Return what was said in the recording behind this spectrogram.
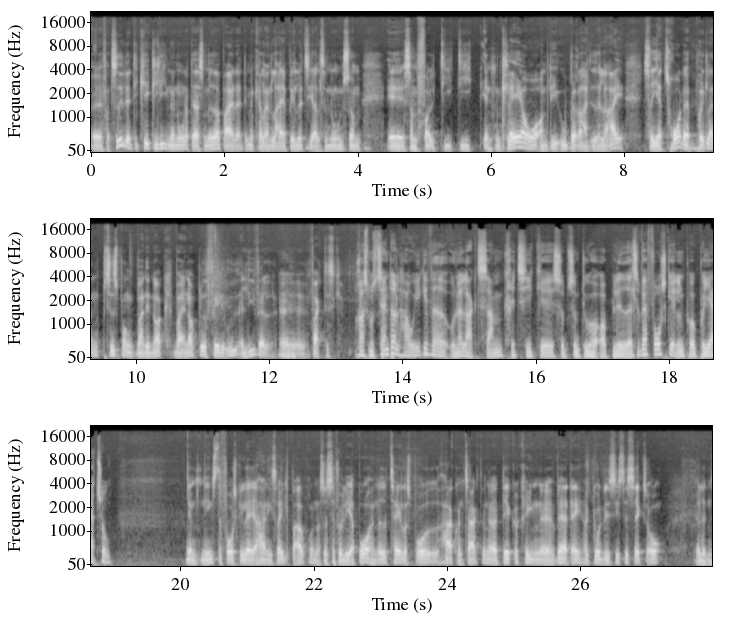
øh, fra tidligere, de kan ikke lide, når nogle af deres medarbejdere, det man kalder en liability, altså nogen, som, øh, som folk de, de enten klager over, om det er uberettiget eller ej. Så jeg tror da på et eller andet tidspunkt, var, det nok, var jeg nok blevet fadet ud alligevel, øh, faktisk. Rasmus Tandol har jo ikke været underlagt samme kritik, øh, som, som du har oplevet. Altså hvad er forskellen på, på jer to? Jamen, den eneste forskel er, at jeg har en israelsk baggrund, og så selvfølgelig, jeg bor hernede, taler sproget, har kontakterne og dækker krigen øh, hver dag, har gjort det de sidste seks år. eller den,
